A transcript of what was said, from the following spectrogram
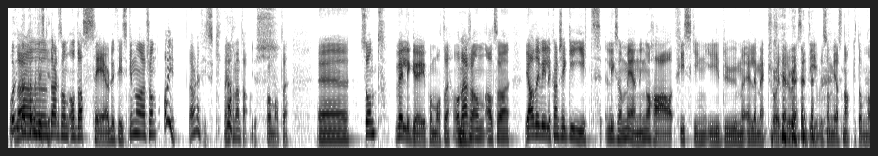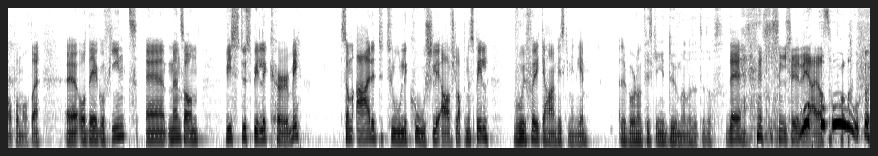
Oi, da, da er sånn, og da ser du fisken, og det er sånn Oi, der var det fisk. Den Ja, kan jeg ta. Yes. på en måte. Eh, sånt. Veldig gøy, på en måte. Og det er Mm. sånn, altså Ja, det ville kanskje ikke gitt liksom, mening å ha fisking i Doom eller Metroid eller Resident Evil, som vi har snakket om nå, på en måte. Eh, og det går fint, eh, men sånn Hvis du spiller Kirby, som er et utrolig koselig, avslappende spill, hvorfor ikke ha en fiskeminigame? Eller på hvordan fisking i Doom hadde sett ut. Altså. Det lurer jeg også på.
